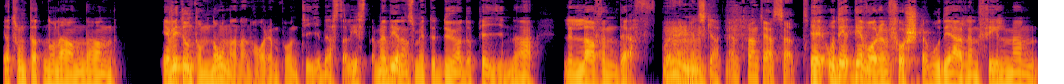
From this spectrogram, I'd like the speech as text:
Jag tror inte att någon annan, jag vet inte om någon annan har den på en tio bästa-lista, men det är den som heter Död och pina, eller Love and Death på Mm, engelska. Den tror inte jag sett. Eh, och det, det var den första Woody Allen-filmen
